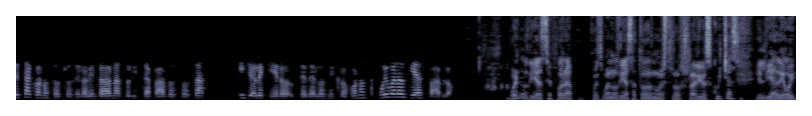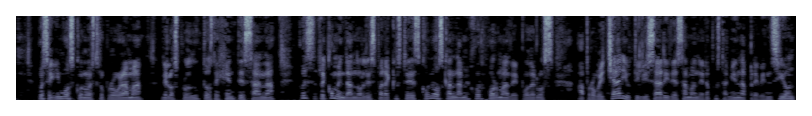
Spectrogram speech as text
está con nosotros el orientador naturista Pablo Sosa, y yo le quiero ceder los micrófonos. Muy buenos días, Pablo. Buenos días, Sephora. Pues buenos días a todos nuestros radioescuchas. El día de hoy, pues seguimos con nuestro programa de los productos de gente sana, pues recomendándoles para que ustedes conozcan la mejor forma de poderlos aprovechar y utilizar y de esa manera, pues también la prevención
